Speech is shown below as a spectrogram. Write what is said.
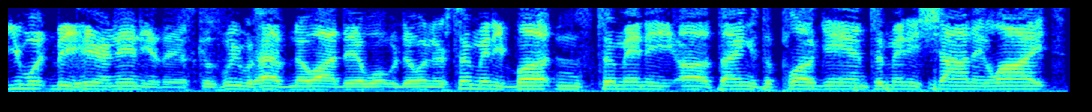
you wouldn't be hearing any of this because we would have no idea what we're doing. There's too many buttons, too many uh, things to plug in, too many shiny lights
